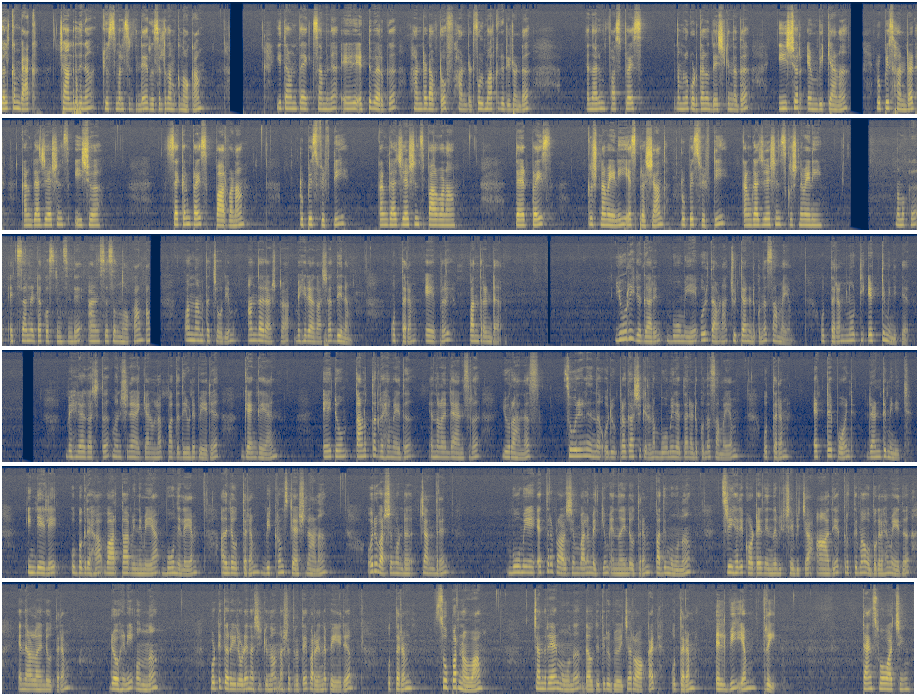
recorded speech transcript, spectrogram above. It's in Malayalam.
വെൽക്കം ബാക്ക് ചാന്ദ്രദിന ക്യൂസ് മത്സരത്തിന്റെ റിസൾട്ട് നമുക്ക് നോക്കാം. ഈ തവണത്തെ എക്സാമിന് ഏഴ് എട്ട് പേർക്ക് hundred out of hundred full mark കിട്ടിയിട്ടുണ്ട്. എന്നാലും ഫസ്റ്റ് പ്രൈസ് നമ്മൾ കൊടുക്കാൻ ഉദ്ദേശിക്കുന്നത് Eshwar M വിക്കാണ്. Rupees hundred congratulations Eshwar. Second prize Parvana. Rupees fifty congratulations Parvana. Third prize Krishnaveni S Prashanth rupees fifty. Congratulations Krishnaveni. നമുക്ക് എക്സാമിനിട്ട ക്വസ്റ്റ്യൻസിന്റെ ആൻസേഴ്സ് ഒന്ന് നോക്കാം. ഒന്നാമത്തെ ചോദ്യം അന്താരാഷ്ട്ര ബഹിരാകാശ ദിനം. ഉത്തരം ഏപ്രിൽ പന്ത്രണ്ട്. യൂറി ഗഗാറിൻ ഭൂമിയെ ഒരു തവണ ചുറ്റാനെടുക്കുന്ന സമയം. ഉത്തരം നൂറ്റി എട്ട് മിനിറ്റ്. ബഹിരാകാശത്ത് മനുഷ്യനെ അയക്കാനുള്ള പദ്ധതിയുടെ പേര് ഗംഗയാൻ ഏറ്റവും തണുത്ത ഗ്രഹമേത് എന്നുള്ളതിന്റെ ആൻസർ യുറാനസ് സൂര്യനിൽ നിന്ന് ഒരു പ്രകാശകിരണം ഭൂമിയിലെത്താൻ എടുക്കുന്ന സമയം. ഉത്തരം എട്ട് പോയിന്റ് രണ്ട് മിനിറ്റ് ഇന്ത്യയിലെ ഉപഗ്രഹ വാർത്താവിനിമയ ഭൂനിലയം. അതിന്റെ ഉത്തരം വിക്രം സ്റ്റേഷനാണ്. ഒരു വർഷം കൊണ്ട് ചന്ദ്രൻ ഭൂമിയെ എത്ര പ്രാവശ്യം വലം വയ്ക്കും എന്നതിന്റെ ഉത്തരം പതിമൂന്ന്. ശ്രീഹരിക്കോട്ടയിൽ നിന്ന് വിക്ഷേപിച്ച ആദ്യ കൃത്രിമ ഉപഗ്രഹം ഏത്? എന്നുള്ളതിന്റെ ഉത്തരം. രോഹിണി ഒന്ന്. പൊട്ടിത്തെറിയിലൂടെ നശിക്കുന്ന നക്ഷത്രത്തെ പറയുന്ന പേര്. ഉത്തരം സൂപ്പർനോവ. ചന്ദ്രയാൻ മൂന്ന് ദൗത്യത്തിൽ ഉപയോഗിച്ച റോക്കറ്റ്. ഉത്തരം L V M three. Thanks for watching.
